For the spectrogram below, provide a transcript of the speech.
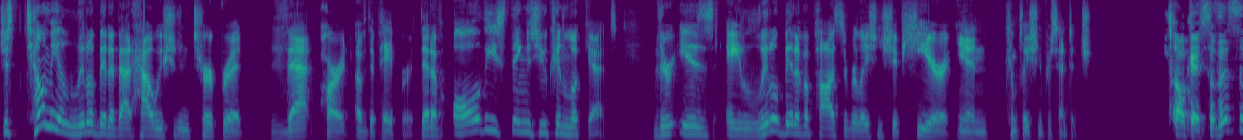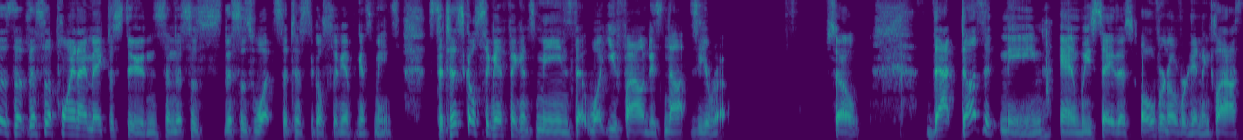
Just tell me a little bit about how we should interpret that part of the paper. That of all these things you can look at, there is a little bit of a positive relationship here in completion percentage. Okay, so this is the, this is a point I make to students, and this is this is what statistical significance means. Statistical significance means that what you found is not zero. So that doesn't mean, and we say this over and over again in class,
